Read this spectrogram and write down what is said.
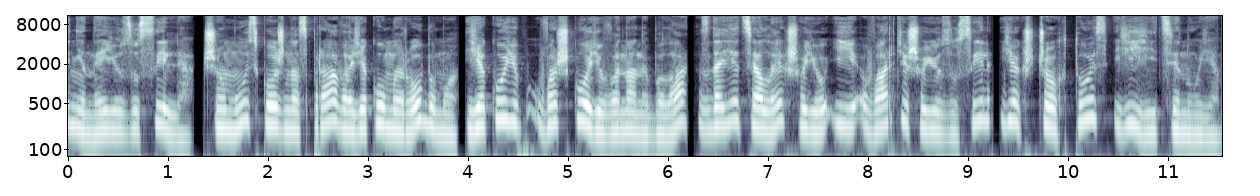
докладені нею зусилля. Чомусь кожна справа, яку ми робимо, якою б важкою вона не була, здається легшою і вартішою зусиль, якщо хтось її цінує.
